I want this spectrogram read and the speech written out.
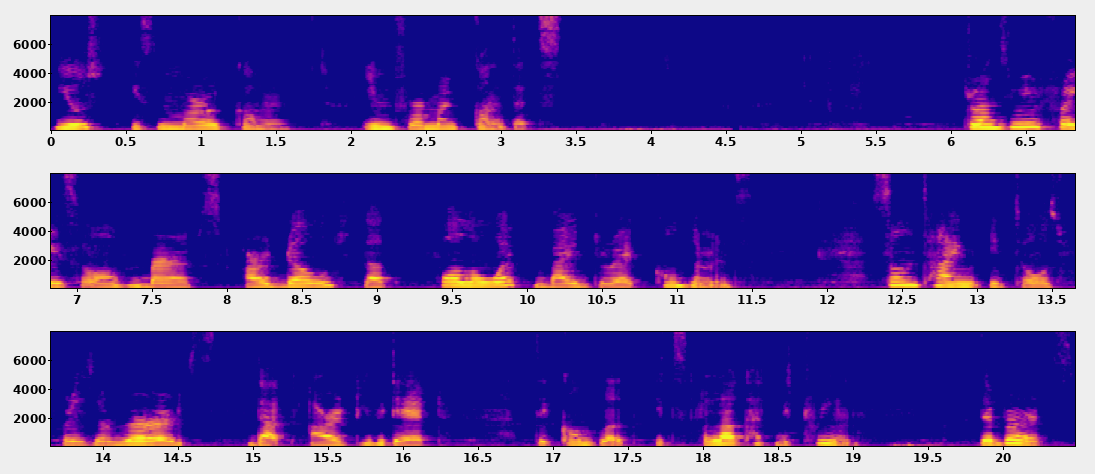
use is more common in formal contexts. Transitive phrasal verbs are those that follow by direct complements. Sometimes it those phrasal verbs that are divided, the complement is located between the verbs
